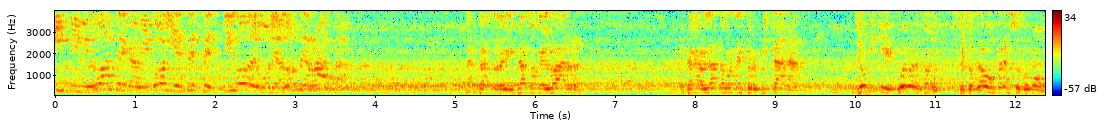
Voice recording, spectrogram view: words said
individual de Gabigol y ese sentido de goleador de raza. La están revisando en el bar. Están hablando con Néstor Pitana. Yo vi que Weberton se tocaba un brazo como,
